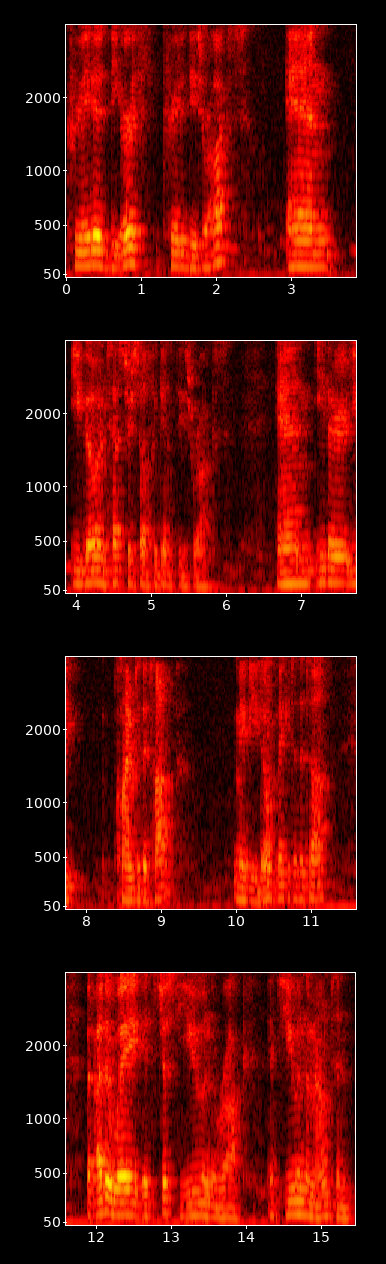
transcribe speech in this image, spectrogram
created the earth, created these rocks, and you go and test yourself against these rocks. And either you climb to the top. Maybe you don't make it to the top. But either way, it's just you and the rock. It's you and the mountain.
